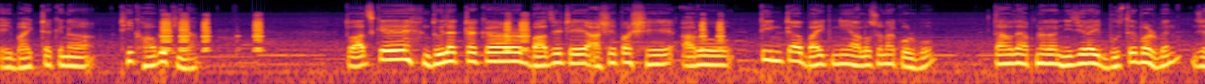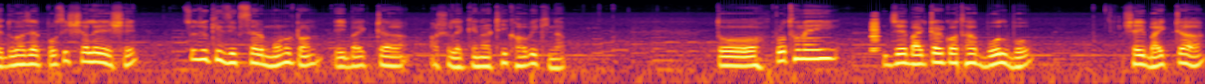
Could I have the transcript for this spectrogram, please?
এই বাইকটা কেনা ঠিক হবে কি না। তো আজকে দুই লাখ টাকার বাজেটে আশেপাশে আরও তিনটা বাইক নিয়ে আলোচনা করব। তাহলে আপনারা নিজেরাই বুঝতে পারবেন যে দু হাজার পঁচিশ সালে এসে সুজুকি জিক্সার মোনোটন এই বাইকটা আসলে কেনা ঠিক হবে কি না। তো প্রথমেই যে বাইকটার কথা বলব, সেই বাইকটা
